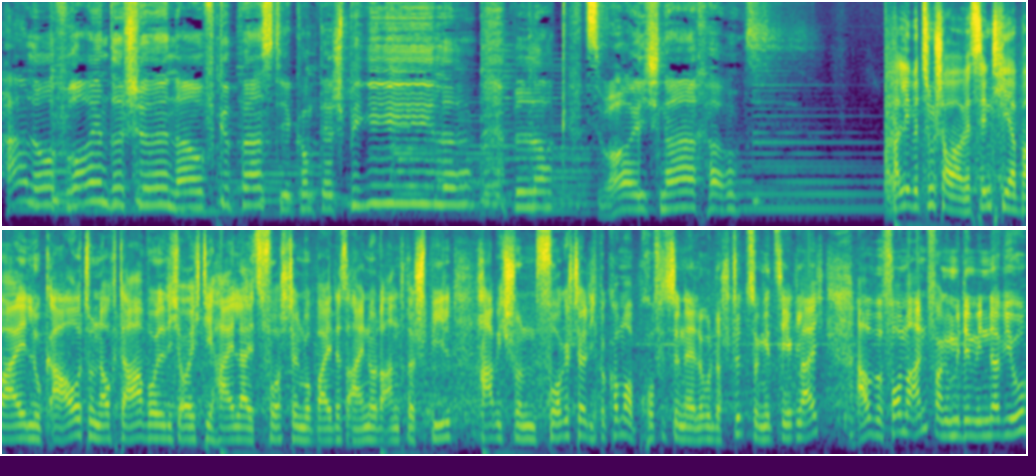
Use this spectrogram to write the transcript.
Hallo Freunde, schön aufgepasst, hier kommt der Spieleblock zu euch nach Haus. Hallo liebe Zuschauer, wir sind hier bei Lookout und auch da wollte ich euch die Highlights vorstellen, wobei das eine oder andere Spiel habe ich schon vorgestellt. Ich bekomme auch professionelle Unterstützung jetzt hier gleich. Aber bevor wir anfangen mit dem Interview,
